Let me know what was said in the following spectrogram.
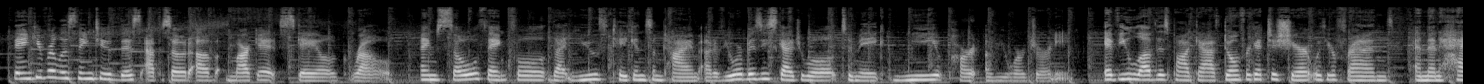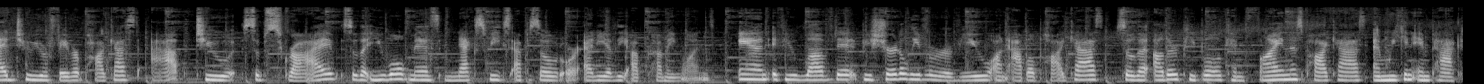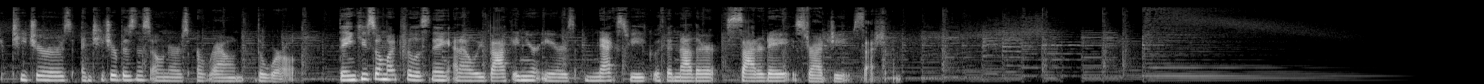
Thank you for listening to this episode of Market Scale Grow. I'm so thankful that you've taken some time out of your busy schedule to make me part of your journey. If you love this podcast, don't forget to share it with your friends and then head to your favorite podcast app to subscribe so that you won't miss next week's episode or any of the upcoming ones. And if you loved it, be sure to leave a review on Apple Podcasts so that other people can find this podcast and we can impact teachers and teacher business owners around the world. Thank you so much for listening, and I'll be back in your ears next week with another Saturday strategy session.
